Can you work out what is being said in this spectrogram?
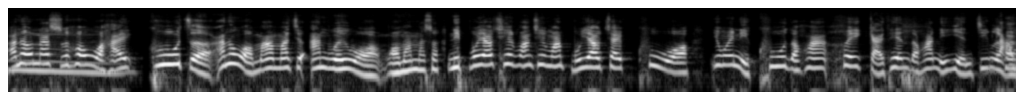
然后那时候我还哭着，然后我妈妈就安慰我，我妈妈说：“你不要，千万千万不要再哭哦，因为你哭的话，会改天的话，你眼睛老的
